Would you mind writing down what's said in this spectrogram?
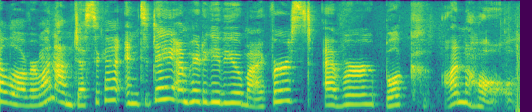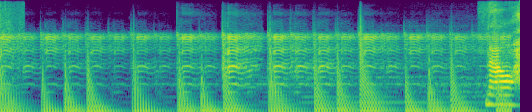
Hello everyone, I'm Jessica and today I'm here to give you my first ever book unhaul. Now,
